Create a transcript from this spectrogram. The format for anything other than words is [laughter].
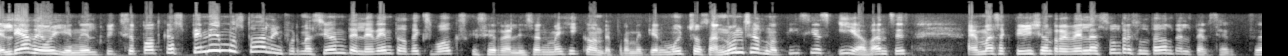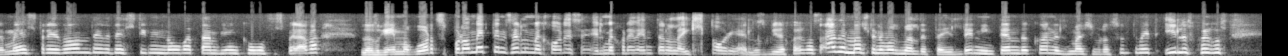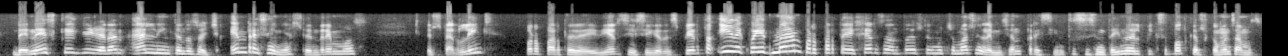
El día de hoy en el Pixel Podcast tenemos toda la información del evento de Xbox que se realizó en México donde prometían muchos anuncios, noticias y avances. Además Activision revela sus resultados del tercer semestre donde Destiny no va tan bien como se esperaba. Los Game Awards prometen ser los mejores, el mejor evento en la historia de los videojuegos. Además tenemos más detalles de Nintendo con Smash Bros. Ultimate y los juegos de NES que llegarán al Nintendo Switch. En reseñas tendremos Starlink por parte de Didier si sigue despierto y de Quiet Man por parte de Gerson. Todo esto y mucho más en la emisión 361 del Pixel Podcast. Comenzamos.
